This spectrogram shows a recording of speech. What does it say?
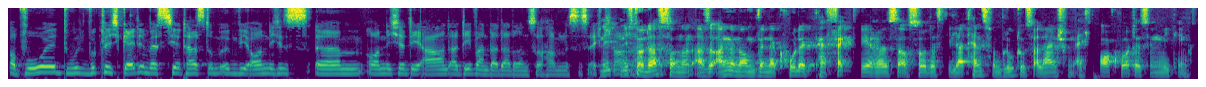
Obwohl du wirklich Geld investiert hast, um irgendwie ordentliches, ähm, ordentliche DA und AD-Wandler da drin zu haben. Das ist echt Nicht, schade. nicht nur das, sondern also angenommen, wenn der Codec perfekt wäre, ist auch so, dass die Latenz von Bluetooth allein schon echt awkward ist in Meetings.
